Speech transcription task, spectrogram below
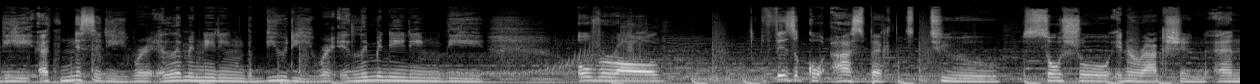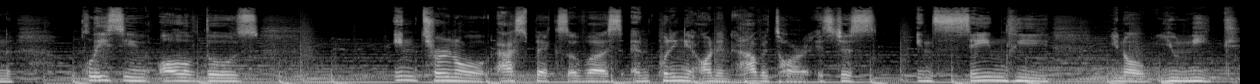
the ethnicity we're eliminating the beauty we're eliminating the overall physical aspect to social interaction and placing all of those internal aspects of us and putting it on an avatar it's just insanely you know unique.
